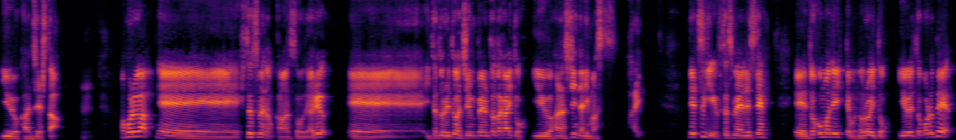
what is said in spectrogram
いう感じでした。うん。これが、えー、一つ目の感想である、えー、イタドリと順平の戦いという話になります。はい。で、次、二つ目ですね。えー、どこまで行っても呪いというところで、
